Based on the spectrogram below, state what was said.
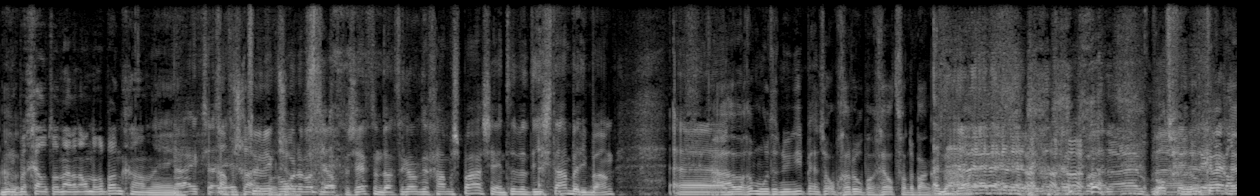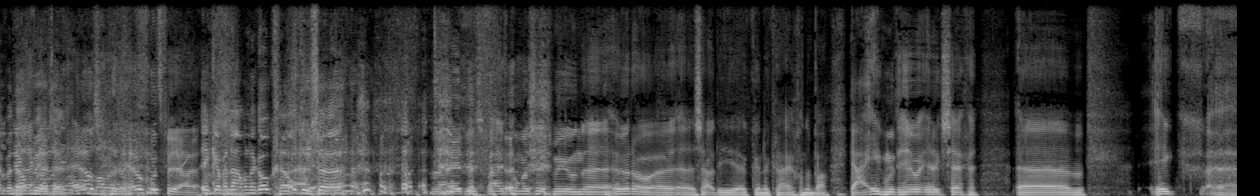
Moet ik mijn geld dan naar een andere bank gaan, uh, ja, ik zei, gaan Toen ik hoorde wat hij had gezegd, dan dacht ik ook, dan gaan we spaarcenten. Want die staan bij die bank. Uh, nou, we moeten nu niet mensen op gaan roepen om geld van de bank te halen. Nee, nee, nee. Hoe krijgen we dat weer? Heel, heel goed voor jou. Ik heb er namelijk ook geld, dus... Uh... Nee, het is 5,6 miljoen euro zou die kunnen krijgen van de bank. Ja, ik moet heel eerlijk zeggen... Ik uh,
